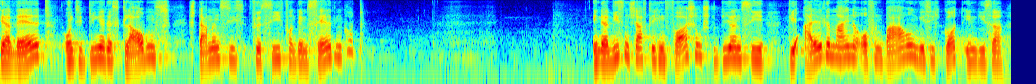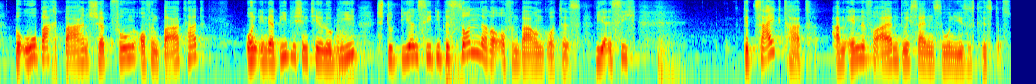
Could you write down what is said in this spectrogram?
der Welt und die Dinge des Glaubens stammen für sie von demselben Gott. In der wissenschaftlichen Forschung studieren sie die allgemeine Offenbarung, wie sich Gott in dieser beobachtbaren Schöpfung offenbart hat. Und in der biblischen Theologie studieren sie die besondere Offenbarung Gottes, wie er es sich gezeigt hat, am Ende vor allem durch seinen Sohn Jesus Christus.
